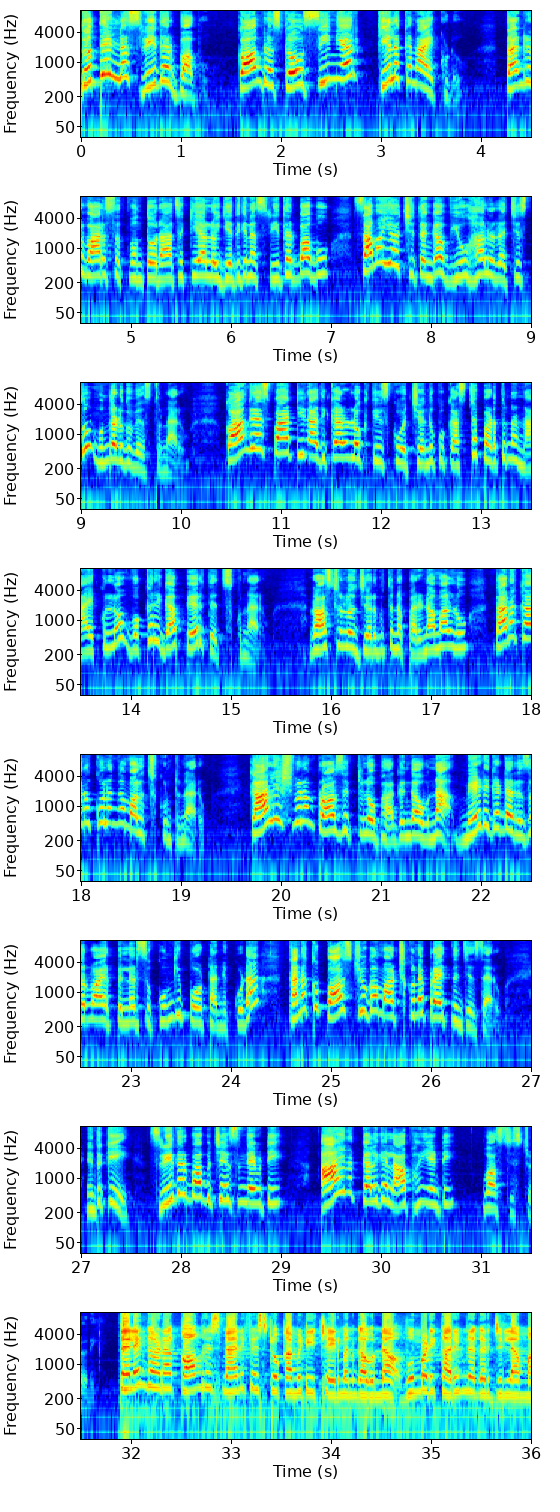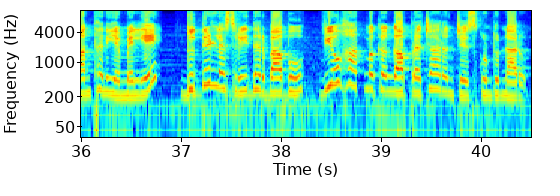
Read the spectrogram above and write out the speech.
దుద్దిళ్ళ శ్రీధర్ బాబు కాంగ్రెస్లో సీనియర్ కీలక నాయకుడు. తండ్రి వారసత్వంతో రాజకీయాల్లో ఎదిగిన శ్రీధర్ బాబు సమయోచితంగా వ్యూహాలు రచిస్తూ ముందడుగు వేస్తున్నారు. కాంగ్రెస్ పార్టీని అధికారంలోకి తీసుకువచ్చేందుకు కష్టపడుతున్న నాయకుల్లో ఒకరిగా పేరు తెచ్చుకున్నారు. రాష్ట్రంలో జరుగుతున్న పరిణామాలను తనకు అనుకూలంగా మలుచుకుంటున్నారు. కాళేశ్వరం ప్రాజెక్టులో భాగంగా ఉన్న మేడిగడ్డ రిజర్వాయర్ పిల్లర్స్ కుంగిపోవటాన్ని కూడా తనకు పాజిటివ్గా మార్చుకునే ప్రయత్నం చేశారు. ఇంతకీ శ్రీధర్ బాబు చేసిందేమిటి? ఆయనకు కలిగే లాభం ఏంటి? వాస్తు story. Telangana Congress manifesto committee చైర్మన్గా ఉన్న ఉమ్మడి కరీంనగర్ జిల్లా మంథని ఎమ్మెల్యే దుద్దిళ్ళ శ్రీధర్ బాబు వ్యూహాత్మకంగా ప్రచారం చేసుకుంటున్నారు.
